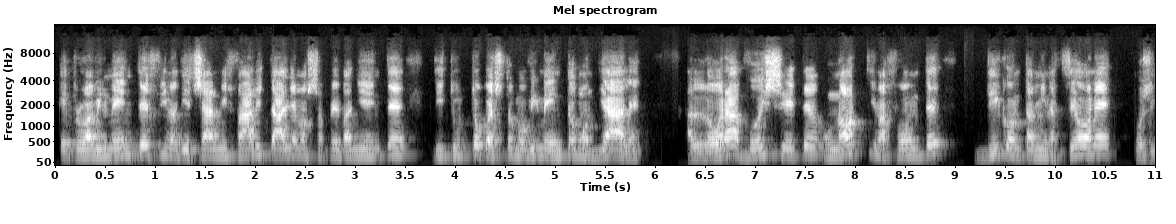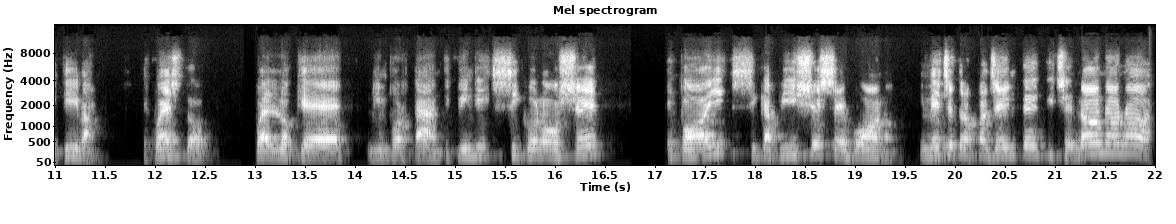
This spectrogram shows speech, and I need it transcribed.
e probabilmente fino a dieci anni fa l'Italia non sapeva niente di tutto questo movimento mondiale. Allora voi siete un'ottima fonte di contaminazione positiva e questo è quello che è l'importante. Quindi si conosce e poi si capisce se è buono. Invece troppa gente dice no, no, no,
